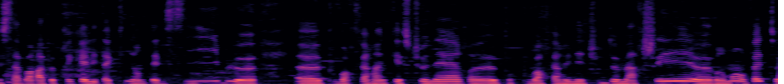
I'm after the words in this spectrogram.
savoir à peu près quelle est ta clientèle cible, pouvoir faire un questionnaire pour pouvoir faire une étude de marché, vraiment en fait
